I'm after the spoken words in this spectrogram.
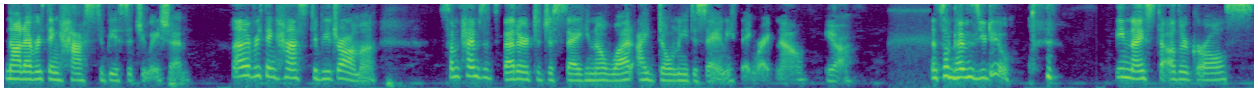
not everything has to be a situation. Not everything has to be drama. Sometimes it's better to just say, you know what, I don't need to say anything right now. Yeah. And sometimes you do. be nice to other girls.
